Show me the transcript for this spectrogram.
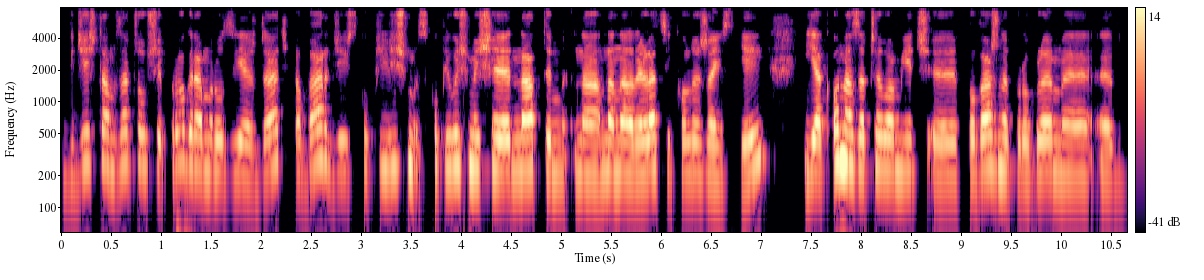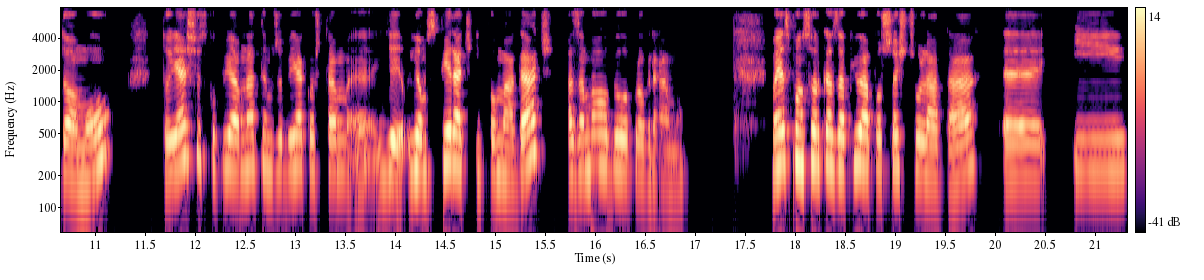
gdzieś tam zaczął się program rozjeżdżać, a bardziej skupiliśmy, skupiłyśmy się na tym, na, na, na relacji koleżeńskiej. I jak ona zaczęła mieć e, poważne problemy w domu, to ja się skupiłam na tym, żeby jakoś tam ją wspierać i pomagać, a za mało było programu. Moja sponsorka zapiła po sześciu latach i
